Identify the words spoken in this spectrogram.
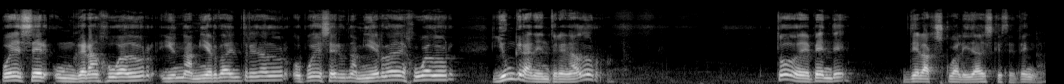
Puede ser un gran jugador y una mierda de entrenador, o puede ser una mierda de jugador y un gran entrenador. Todo depende de las cualidades que se tenga,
